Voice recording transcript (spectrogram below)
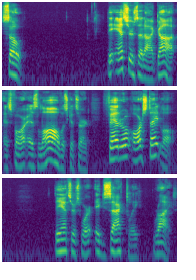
So, the answers that I got as far as law was concerned, federal or state law, the answers were exactly right.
